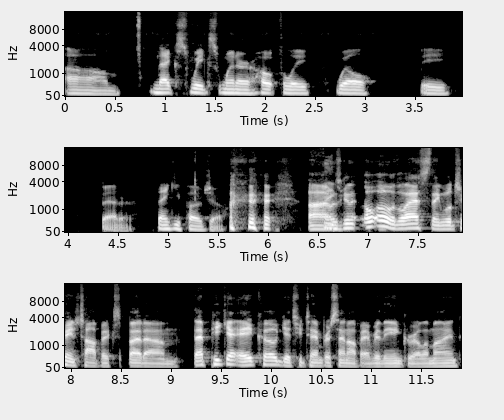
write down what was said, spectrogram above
Um, next week's winner hopefully will be better. Thank you, Pojo. uh, I was gonna. Oh, oh, the last thing. We'll change topics, but um, that PKA code gets you ten percent off everything in Gorilla Mind.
